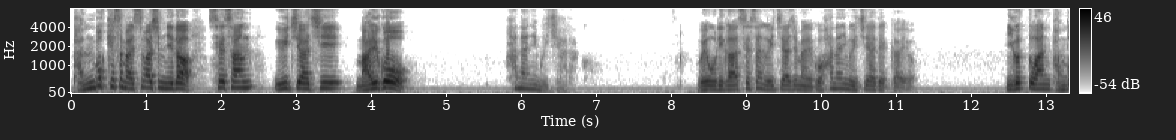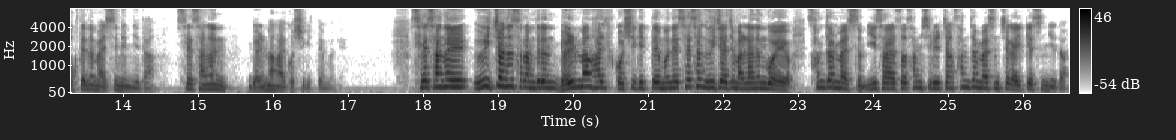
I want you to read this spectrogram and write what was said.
반복해서 말씀하십니다. 세상 의지하지 말고 하나님 의지하라고. 왜 우리가 세상 의지하지 말고 하나님 의지해야 될까요? 이것 또한 반복되는 말씀입니다. 세상은 멸망할 것이기 때문에. 세상을 의지하는 사람들은 멸망할 것이기 때문에 세상 의지하지 말라는 거예요. 3절 말씀, 이사야서 31장 3절 말씀 제가 읽겠습니다.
